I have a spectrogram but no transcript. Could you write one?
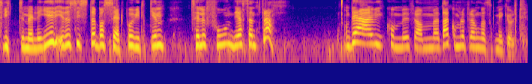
Twitter-meldinger i det siste, basert på hvilken telefon de er sendt fra. Er, kommer frem, der kommer det fram ganske mye kult.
